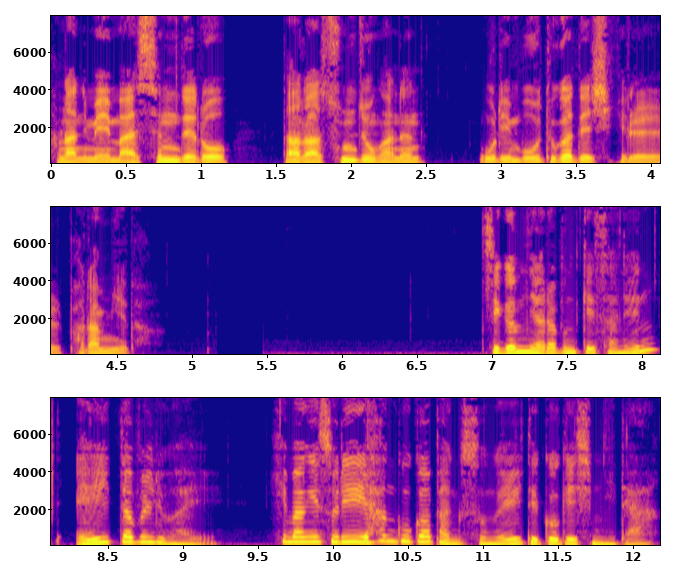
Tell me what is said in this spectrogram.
하나님의 말씀대로 따라 순종하는 우리 모두가 되시기를 바랍니다. 지금 여러분께서는 AWR 희망의 소리 한국어 방송을 듣고 계십니다.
